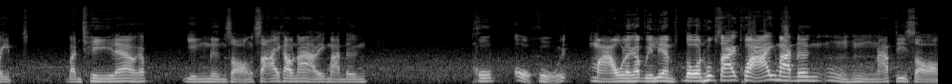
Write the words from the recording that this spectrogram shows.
ปิดบัญชีแล้วครับ ยิงหนึ่งสองซ้ายเข้าหน้าอีกหมัดหนึ่งทุบโอ้โหเมาเลยครับวิลเลียมโดนทุกซ้ายขวาอีกหมัดหนึ่งนับที่สอง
